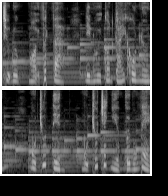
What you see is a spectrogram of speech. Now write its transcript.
chịu đựng mọi vất vả để nuôi con cái khôn lớn. Một chút tiền, một chút trách nhiệm với bố mẹ,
